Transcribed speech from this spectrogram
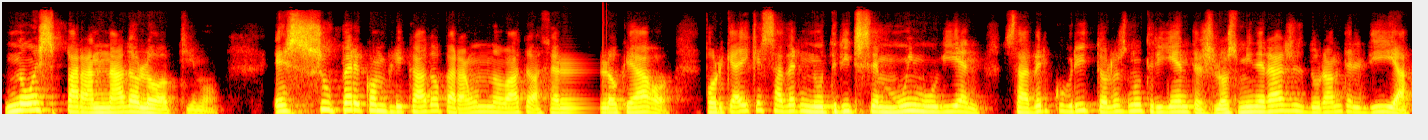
no es para nada lo óptimo. Es súper complicado para un novato hacer lo que hago, porque hay que saber nutrirse muy, muy bien, saber cubrir todos los nutrientes, los minerales durante el día,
